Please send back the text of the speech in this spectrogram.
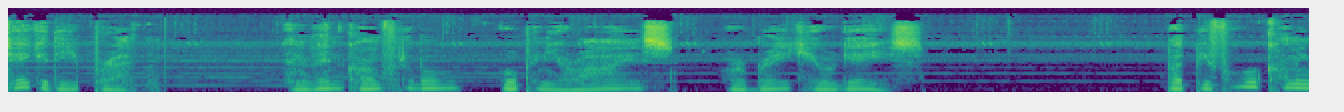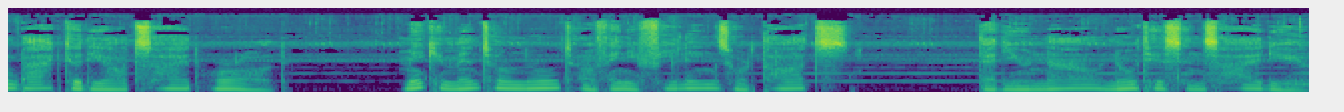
Take a deep breath and when comfortable, open your eyes or break your gaze. But before coming back to the outside world, make a mental note of any feelings or thoughts that you now notice inside you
